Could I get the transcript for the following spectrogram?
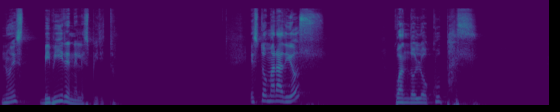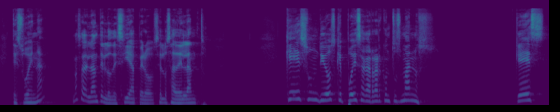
no es vivir en el Espíritu. Es tomar a Dios cuando lo ocupas. ¿Te suena? Más adelante lo decía, pero se los adelanto. ¿Qué es un Dios que puedes agarrar con tus manos? ¿Qué es?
